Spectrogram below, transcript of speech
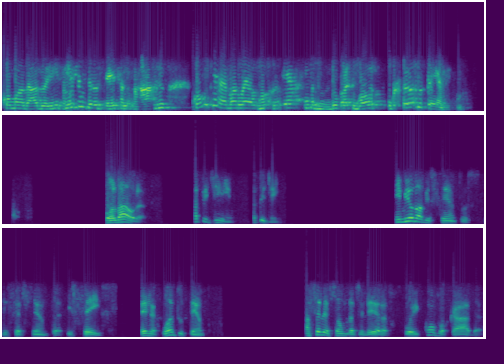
comandado aí, líder de audiência no rádio. Como que é, Manuel, manter a turma do bate-bola por tanto tempo? Ô, Laura, rapidinho, rapidinho. Em 1966, veja quanto tempo, a seleção brasileira foi convocada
